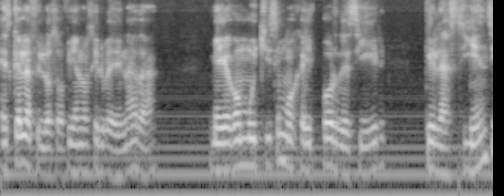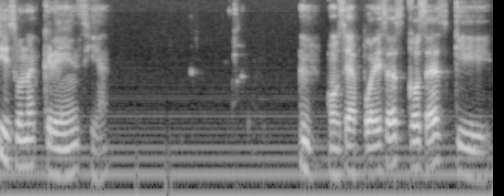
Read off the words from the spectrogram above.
es que la filosofía no sirve de nada. Me llegó muchísimo hate por decir que la ciencia es una creencia. O sea, por esas cosas que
